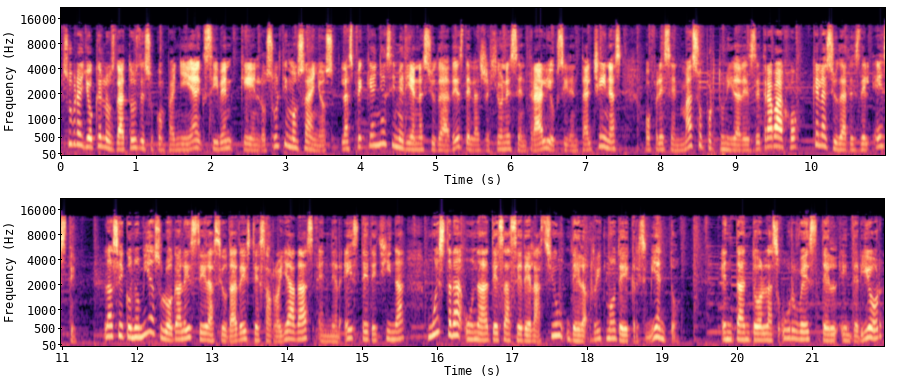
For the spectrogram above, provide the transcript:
subrayó que los datos de su compañía exhiben que en los últimos años las pequeñas y medianas ciudades de las regiones central y occidental chinas ofrecen más oportunidades de trabajo que las ciudades del este. Las economías locales de las ciudades desarrolladas en el este de China muestran una desaceleración del ritmo de crecimiento. En tanto, las urbes del interior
